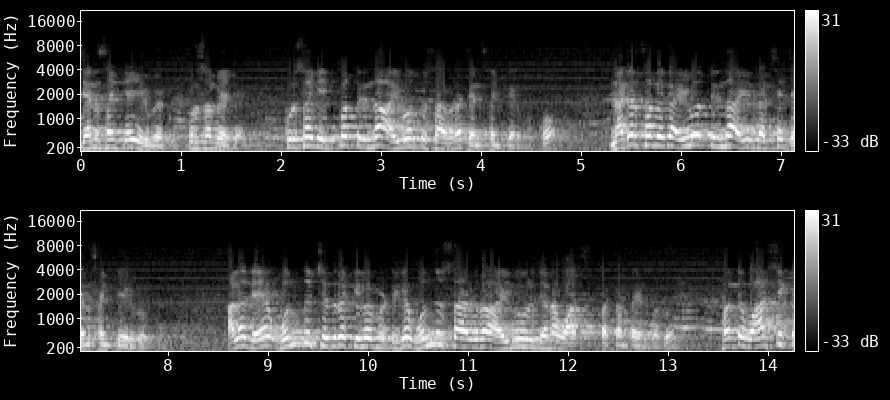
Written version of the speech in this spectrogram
ಜನಸಂಖ್ಯೆ ಇರಬೇಕು ಪುರಸಭೆಗೆ. ಪುರಸಭೆಗೆ ಇಪ್ಪತ್ತರಿಂದ ಐವತ್ತು ಸಾವಿರ ಜನಸಂಖ್ಯೆ ಇರಬೇಕು. ನಗರಸಭೆಗೆ ಐವತ್ತರಿಂದ ಐದು ಲಕ್ಷ ಜನಸಂಖ್ಯೆ ಇರಬೇಕು. ಅಲ್ಲದೆ ಒಂದು ಚದರ ಕಿಲೋಮೀಟರ್ಗೆ ಒಂದು ಸಾವಿರ ಐನೂರು ಜನ ವಾಸಿಸ್ತಕ್ಕಂಥ ಇರ್ಬೋದು. ಮತ್ತು ವಾರ್ಷಿಕ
